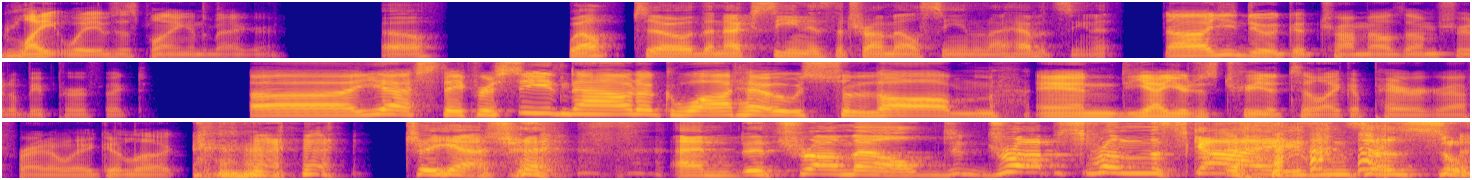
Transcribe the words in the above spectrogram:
Light Waves is playing in the background. oh. Well, so the next scene is the Tromell scene, and I haven't seen it. Uh, you do a good Tromell, though. I'm sure it'll be perfect. Uh, yes, they proceed now to Guadosalam. And yeah, you're just treated to like a paragraph right away. Good luck. Yeah, and uh, Tromell d- drops from the skies and says, "Su-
